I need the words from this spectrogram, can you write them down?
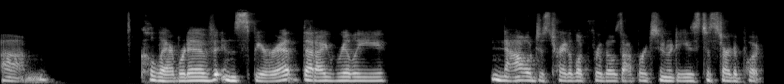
um, collaborative in spirit that I really now just try to look for those opportunities to start to put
